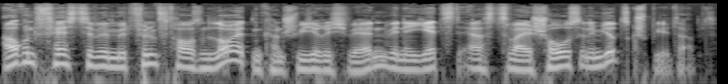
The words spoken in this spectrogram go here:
Auch ein Festival mit 5000 Leuten kann schwierig werden, wenn ihr jetzt erst zwei Shows in einem Jutz gespielt habt.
